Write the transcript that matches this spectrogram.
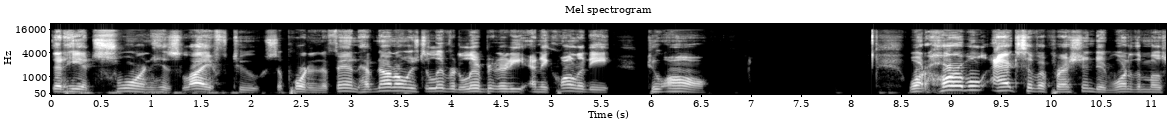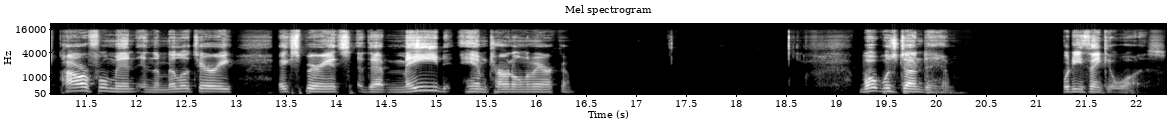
that he had sworn his life to support and defend have not always delivered liberty and equality to all. What horrible acts of oppression did one of the most powerful men in the military experience that made him turn on America? What was done to him? What do you think it was?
